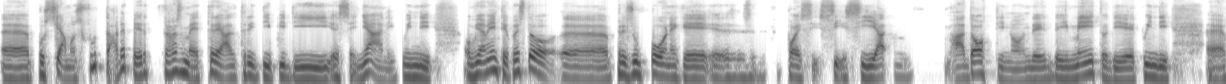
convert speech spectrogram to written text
eh, possiamo sfruttare per trasmettere altri tipi di eh, segnali. Quindi ovviamente questo eh, presuppone che eh, poi si, si, si adottino dei, dei, metodi e quindi eh,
